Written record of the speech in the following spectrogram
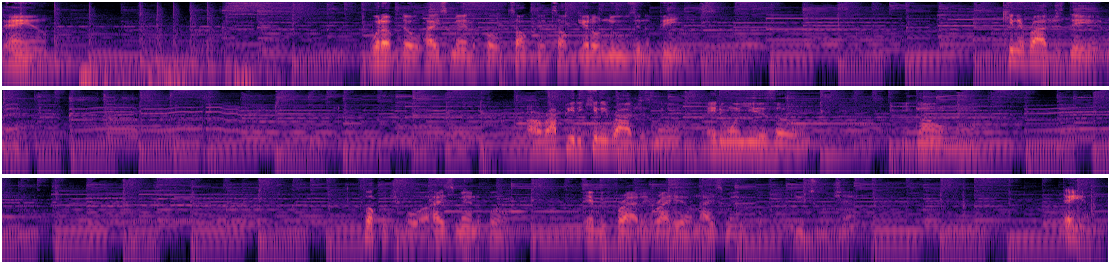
Damn. What up, though? Heist Man the folk. Talk that talk, ghetto news and opinions. Kenny Rogers dead, man. R.I.P. to Kenny Rogers, man. 81 years old. He gone, man. Fuck with your boy, Heist Man the folk. Every Friday, right here on the Heist Man YouTube channel. Damn.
